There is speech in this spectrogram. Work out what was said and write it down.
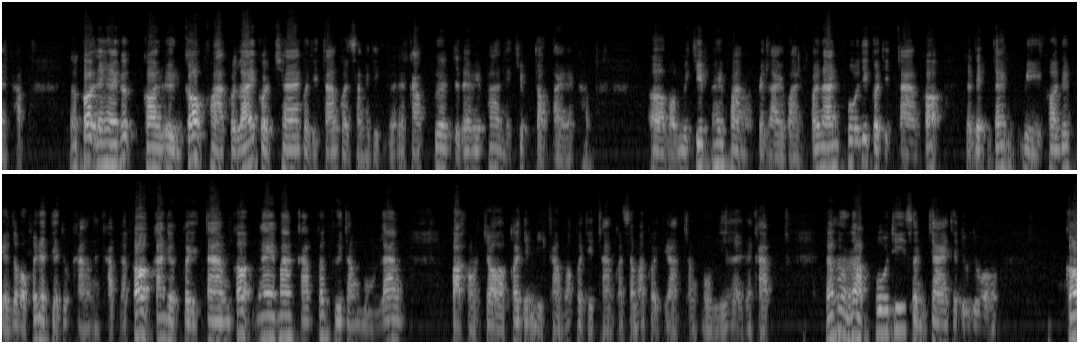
นะครับ แล้วก็ยังไงก็ก่อนอื่นก็ฝากกดไลค์กดแชร์กดติดตามกดสั่งกระดิ่งด้วยนะครับ เพื่อจะได้ไม่พลาดในคลิปต่อไปนะครับเออผมมีคลิปให้ฟังเป็นรายวัน เพราะนั้นผู้ที่กดติดตามก็จะได้ได้มีข้อได้เปรียบระบบก็จะเตือนทุกครั้งนะครับ แล้วก็การกดติดตามก็ง่ายมากครับ ก็คือทางมุมล่างขวาของจอก็จะมีคำว่ากดติดตามก็สามารถกดติดตามทางมุมนี้เลยนะครับ แล้วสำหรับผู้ที่สนใจจะดูดวง ก็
